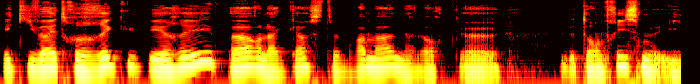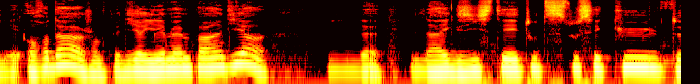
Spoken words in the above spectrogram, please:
et qui va être récupérée par la caste brahmane, alors que le tantrisme, il est hors d'âge, on peut dire, il n'est même pas indien. Il, il a existé tous ces cultes,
